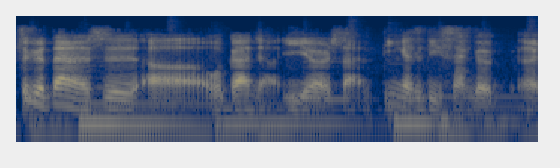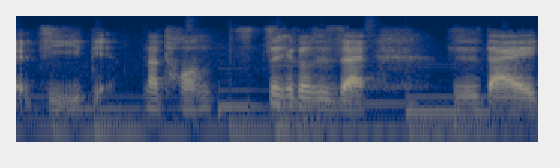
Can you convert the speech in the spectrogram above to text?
这个当然是呃，我刚刚讲一二三，应该是第三个呃记忆点。那同这些都是在就是在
